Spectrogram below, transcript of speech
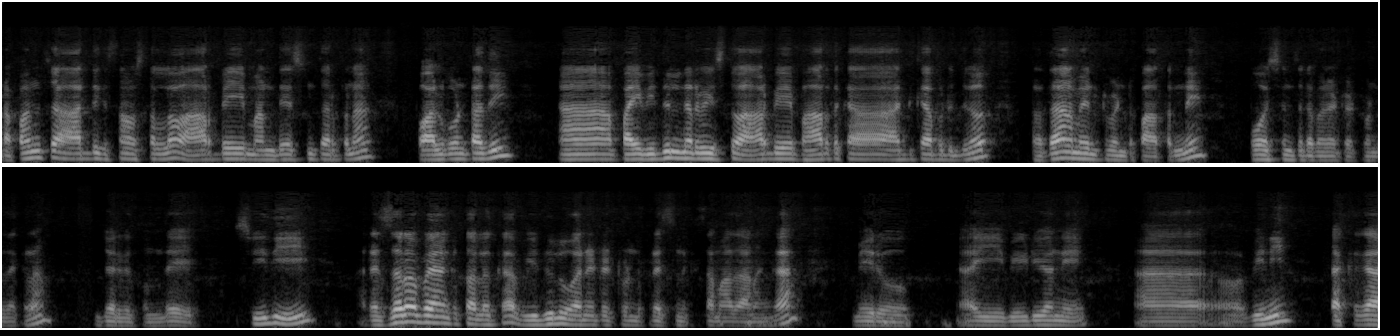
ప్రపంచ ఆర్థిక సంస్థల్లో ఆర్బీఐ మన దేశం తరఫున పాల్గొంటుంది. పై విధులు నిర్వహిస్తూ ఆర్బీఐ భారత ఆర్థికాభివృద్ధిలో ప్రధానమైనటువంటి పాత్రని పోషించడం అనేటటువంటిది ఇక్కడ జరుగుతుంది. సో ఇది రిజర్వ్ బ్యాంక్ తాలూకా విధులు అనేటటువంటి ప్రశ్నకి సమాధానంగా మీరు ఈ వీడియోని విని చక్కగా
